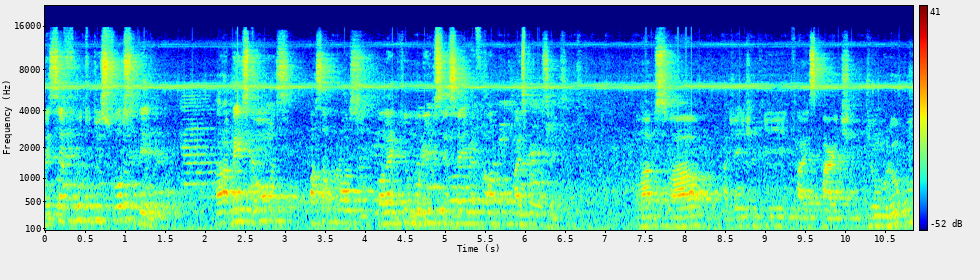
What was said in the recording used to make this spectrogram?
esse é fruto do esforço dele. Parabéns, Thomas. Passar para o nosso colega aqui, o Murilo Sensei, vai falar um pouco mais para vocês. Olá, pessoal. A gente aqui faz parte de um grupo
